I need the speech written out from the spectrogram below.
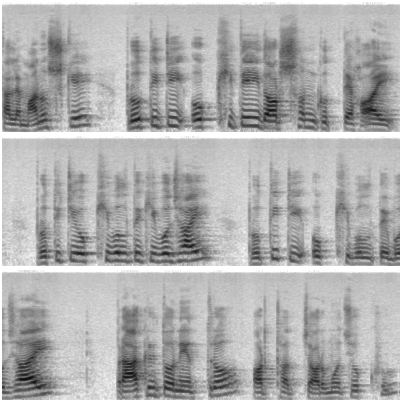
তাহলে মানুষকে প্রতিটি অক্ষিতেই দর্শন করতে হয়। প্রতিটি অক্ষি বলতে কি বোঝায়? প্রতিটি অক্ষি বলতে বোঝায় প্রাকৃত নেত্র, অর্থাৎ চর্মচক্ষু,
